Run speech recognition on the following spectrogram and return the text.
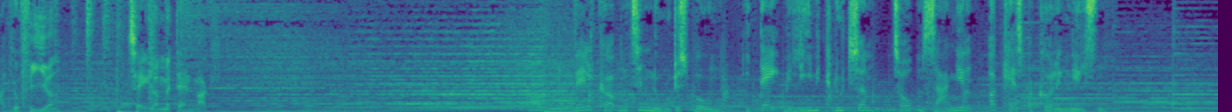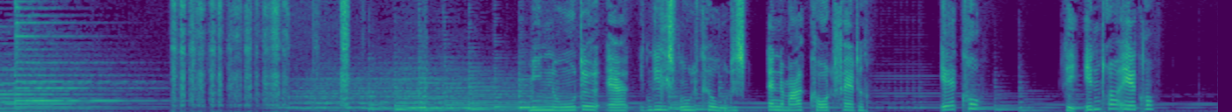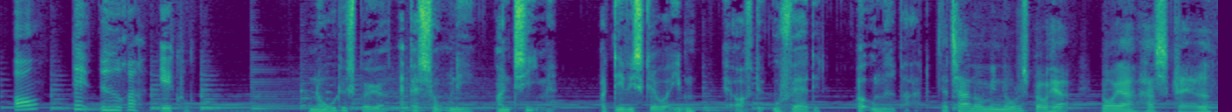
Radio 4 taler med Danmark. Velkommen til Notesbogen. I dag med Line Knudsen, Torben Sangel og Kasper Kolding Nielsen. Min note er en lille smule kaotisk. Den er meget kortfattet. Eko, det indre eko, og det ydre eko. Notesbøger er personlige og intime, og det vi skriver i dem er ofte ufærdigt og umiddelbart. Jeg tager nu min notesbog her, hvor jeg har skrevet.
